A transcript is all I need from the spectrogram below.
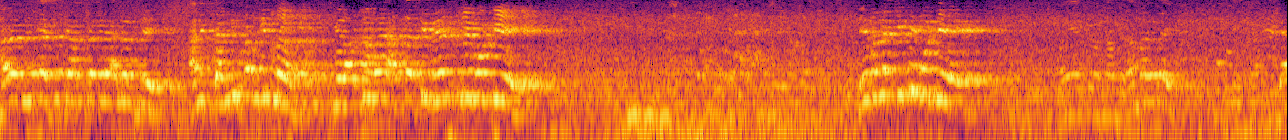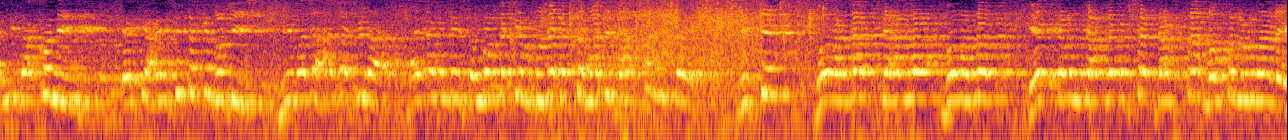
हळद विकासाचे आमच्याकडे आले होते. आणि त्यांनी सांगितलं की राजूभाई आताची रेस किती मोठी आहे. हे म्हणलं किती मोठी आहे? त्यांनी दाखवली त्याची ऐंशी टक्केच होती मी माझा हात दाखविला नाही का म्हणजे शंभर टक्के तुझ्यापेक्षा माझी जास्त दिसत आहे निश्चित दोन हजार चारला दोन हजार एक पर्यंत आपल्यापेक्षा जास्त लवकर निवडून आले.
